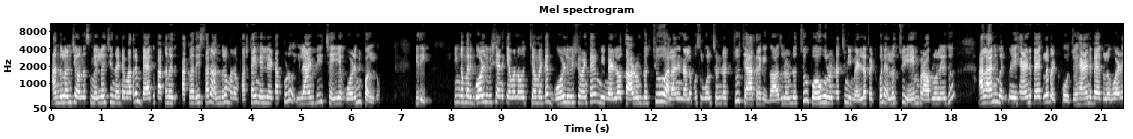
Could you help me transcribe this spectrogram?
అందులో నుంచి ఏమైనా స్మెల్ వచ్చిందంటే మాత్రం బ్యాగ్ పక్కన పక్కన తీస్తారు. అందులో మనం ఫస్ట్ టైం వెళ్ళేటప్పుడు ఇలాంటి చెయ్యకూడని పనులు. ఇది. ఇంకా మరి గోల్డ్ విషయానికి ఏమైనా వచ్చామంటే గోల్డ్ విషయం అంటే మీ మెడలో తాడు ఉండొచ్చు అలానే నల్లపూసలు గొలుసు ఉండొచ్చు చేతలకి గాజులు ఉండొచ్చు పోగులు ఉండొచ్చు మీ మెడలో పెట్టుకొని వెళ్ళొచ్చు ఏం ప్రాబ్లం లేదు. అలా అని మరి హ్యాండ్ బ్యాగ్లో పెట్టుకోవచ్చు. హ్యాండ్ బ్యాగ్లో కూడా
